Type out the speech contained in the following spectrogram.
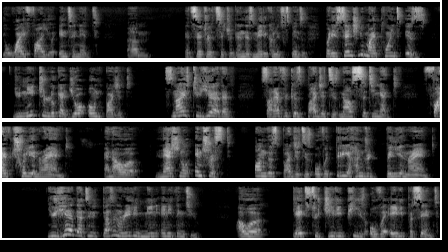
your Wi-Fi, your internet, um, etc., etc. Then there's medical expenses. But essentially my point is you need to look at your own budget. It's nice to hear that South Africa's budget is now sitting at 5 trillion rand and our national interest on this budget is over 300 billion rand. You hear that and it doesn't really mean anything to you. Our debt to GDP is over 80%.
